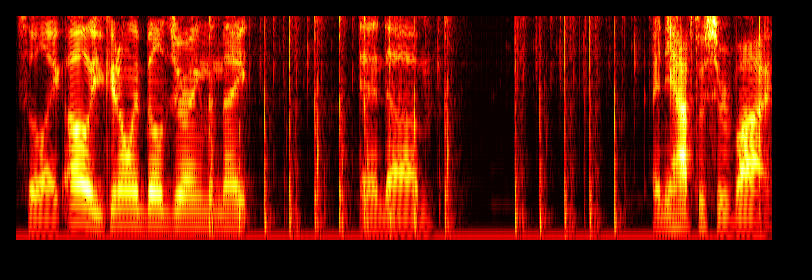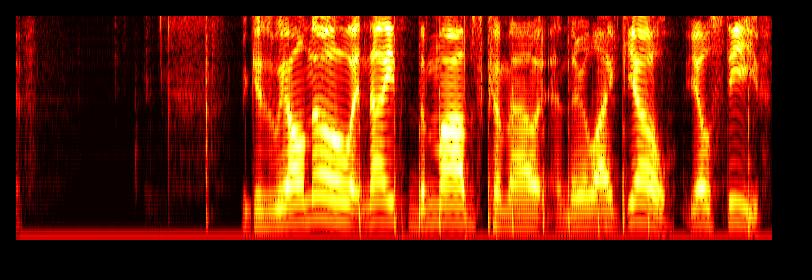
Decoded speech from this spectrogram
So like, oh, you can only build during the night, and um, and you have to survive. Because we all know at night the mobs come out and they're like, yo, yo, Steve,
